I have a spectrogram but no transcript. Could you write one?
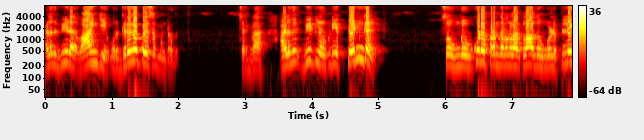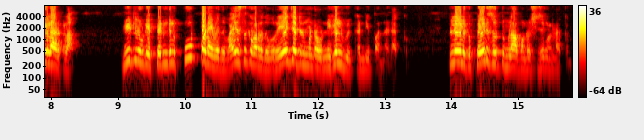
அல்லது வீடை வாங்கி ஒரு கிரகப்பிரவேசம் பண்றது. சரிங்களா? அல்லது வீட்டில் இருக்கக்கூடிய பெண்கள் ஸோ உங்கள் கூட பிறந்தவங்களாக இருக்கலாம் அல்லது உங்களோட பிள்ளைகளாக இருக்கலாம் வீட்டில் இருக்கக்கூடிய பெண்கள் பூப்படைவது வயசுக்கு வர்றது ஒரு ஏஜ் அட்டன் பண்ணுற ஒரு நிகழ்வு கண்டிப்பாக நடக்கும். பிள்ளைகளுக்கு பேர் சுட்டும்லா போன்ற விஷயங்கள் நடக்கும்.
